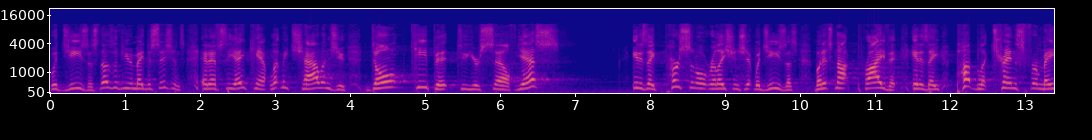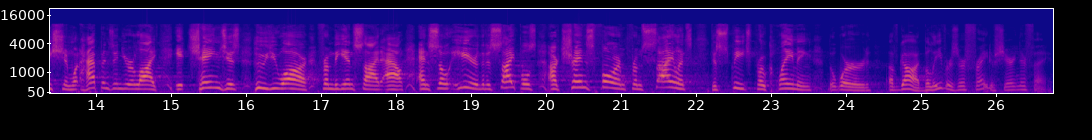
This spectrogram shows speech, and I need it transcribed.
with Jesus. Those of you who made decisions at FCA camp, let me challenge you. Don't keep it to yourself. Yes? It is a personal relationship with Jesus, but it's not private. It is a public transformation. What happens in your life, it changes who you are from the inside out. And so here, the disciples are transformed from silence to speech, proclaiming the word of God. Believers are afraid of sharing their faith.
